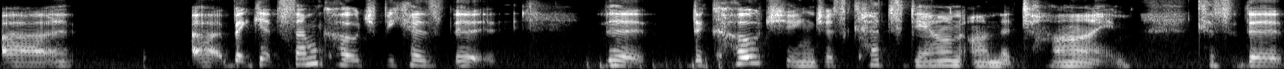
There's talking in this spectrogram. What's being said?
uh, uh, but get some coach because the the the coaching just cuts down on the time because the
